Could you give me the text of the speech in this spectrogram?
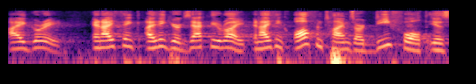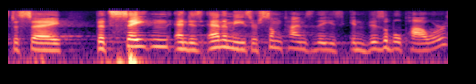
I agree, and I think I think you're exactly right. And I think oftentimes our default is to say that Satan and his enemies are sometimes these invisible powers.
